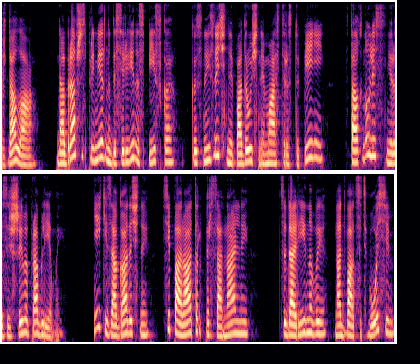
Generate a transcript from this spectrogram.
ждала. Добравшись примерно до середины списка, косноязычные подручные мастера ступеней столкнулись с неразрешимой проблемой. Некий загадочный сепаратор персональный цедариновый на 28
